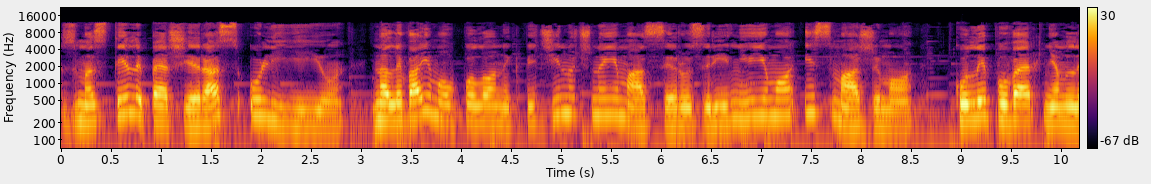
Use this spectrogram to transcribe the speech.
змастили перший раз олією. Наливаємо в полоник печіночної маси, розрівнюємо і смажимо. Коли поверхня млинця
